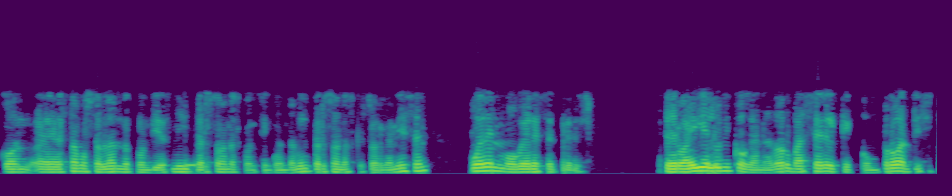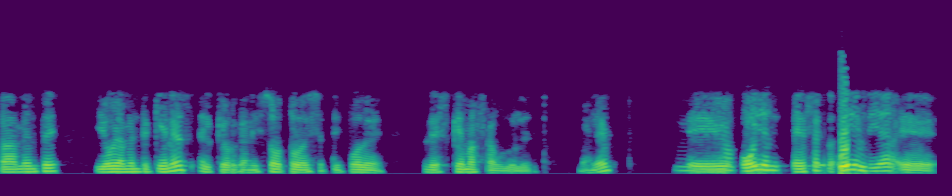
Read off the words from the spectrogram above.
Con, eh, estamos hablando con 10.000 personas, con 50.000 personas que se organicen, pueden mover ese precio. Pero ahí el único ganador va a ser el que compró anticipadamente y obviamente quién es el que organizó todo ese tipo de, de esquema fraudulento, ¿vale? Mm, eh, hoy, en, exacto, hoy en día eh,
